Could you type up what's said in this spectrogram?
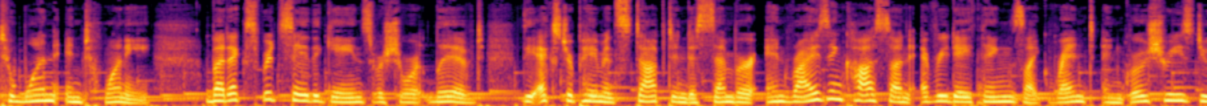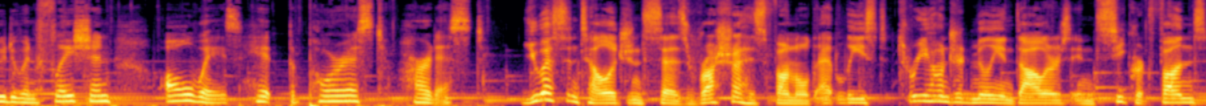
to 1 in 20. But experts say the gains were short lived. The extra payments stopped in December, and rising costs on everyday things like rent and groceries due to inflation always hit the poorest hardest. U.S. intelligence says Russia has funneled at least $300 million in secret funds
